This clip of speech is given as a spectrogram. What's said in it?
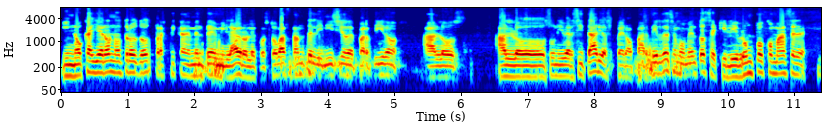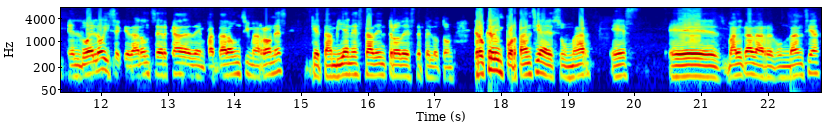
y no cayeron otros dos prácticamente de milagro. Le costó bastante el inicio de partido a los, a los universitarios, pero a partir de ese momento se equilibró un poco más el, duelo y se quedaron cerca de, empatar a un Cimarrones que también está dentro de este pelotón. Creo que la importancia de sumar es, es valga la redundancia,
